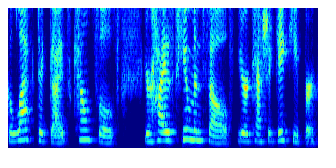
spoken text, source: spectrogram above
galactic guides, councils, your highest human self, your Akashic gatekeeper.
